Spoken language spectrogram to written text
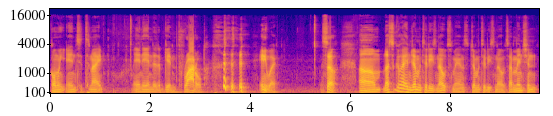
going into tonight and they ended up getting throttled. anyway, so um, let's go ahead and jump into these notes, man. Let's jump into these notes. I mentioned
